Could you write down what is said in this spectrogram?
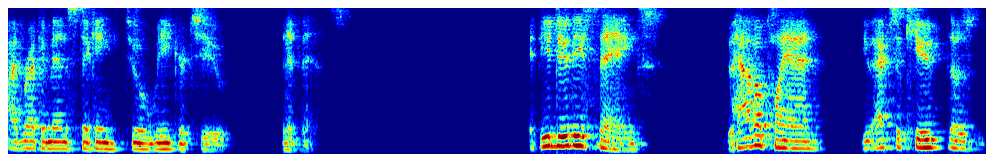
I'd recommend sticking to a week or two in advance. If you do these things, you have a plan, you execute those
